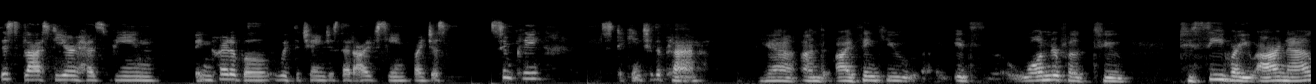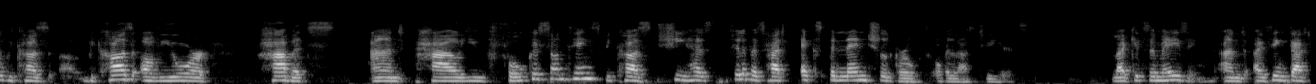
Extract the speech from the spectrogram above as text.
this last year has been incredible with the changes that I've seen by just simply sticking to the plan. Yeah and I think you it's wonderful to to see where you are now because because of your habits and how you focus on things because she has Philip has had exponential growth over the last two years like it's amazing and I think that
